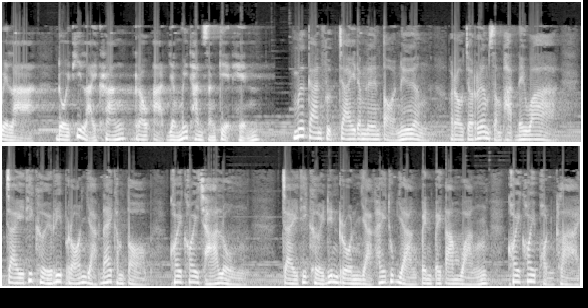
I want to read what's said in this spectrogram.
เวลา โดยที่หลายครั้งเราอาจยังไม่ทันสังเกตเห็น เมื่อการฝึกใจดำเนินต่อเนื่อง เราจะเริ่มสัมผัสได้ว่า ใจที่เคยรีบร้อนอยากได้คำตอบ ค่อยๆช้าลง ใจที่เคยดิ้นรนอยากให้ทุกอย่างเป็นไปตามหวัง ค่อยๆผ่อนคลาย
